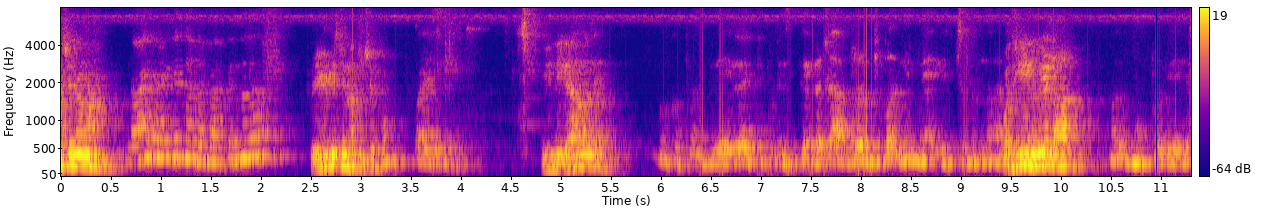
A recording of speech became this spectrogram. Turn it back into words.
చిన్నమ్మా. ఏంటి చిన్నమ్మ చెప్పు. ఎన్ని కావాలి? ఒక పదివేలు అయితే ఇప్పుడు ఇస్తే పదిహేను వేలు ఇచ్చుకున్నా పదిహేను వేలా? మరి ముప్పై వేలు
